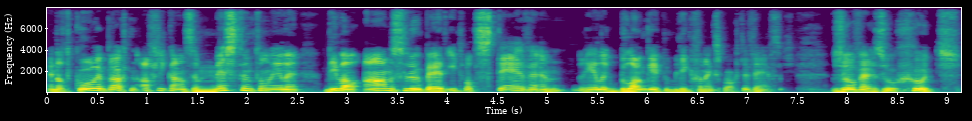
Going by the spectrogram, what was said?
En dat koor bracht een Afrikaanse mistentonelen die wel aansloeg bij het iets wat stijve en redelijk blanke publiek van Expo 58. Zover zo goed.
